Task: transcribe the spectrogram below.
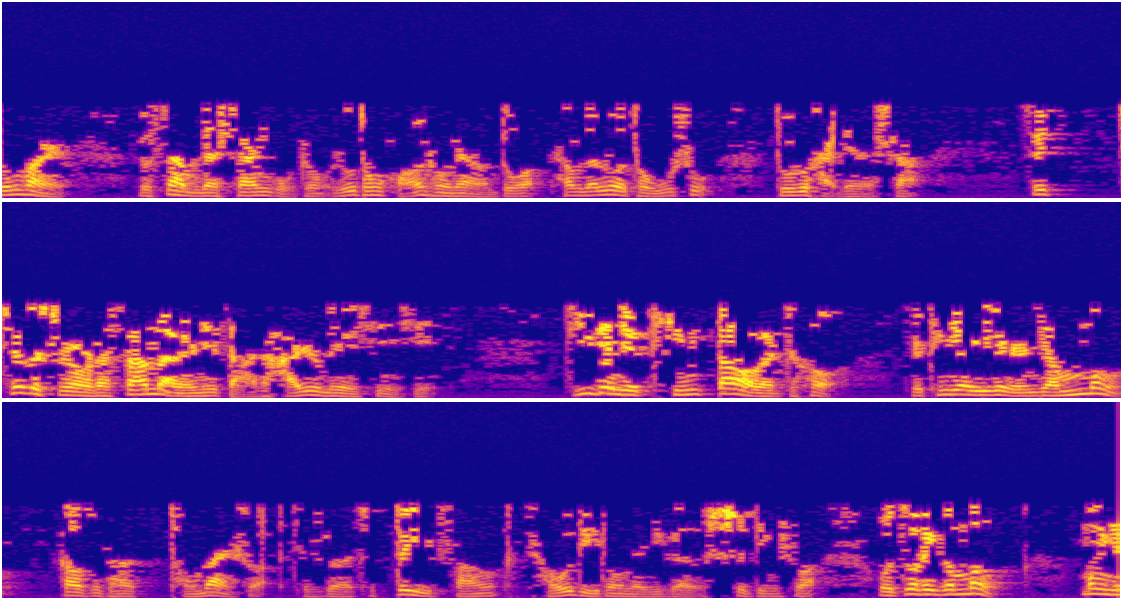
东方人就散布在山谷中，如同蝗虫那样多，他们的骆驼无数，多如海边的沙。所以这个时候，他三百人去打，他还是没有信心。即便就听到了之后，就听见一个人叫梦，告诉他同伴说，就是说是对方仇敌中的一个士兵说，我做了一个梦，梦见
